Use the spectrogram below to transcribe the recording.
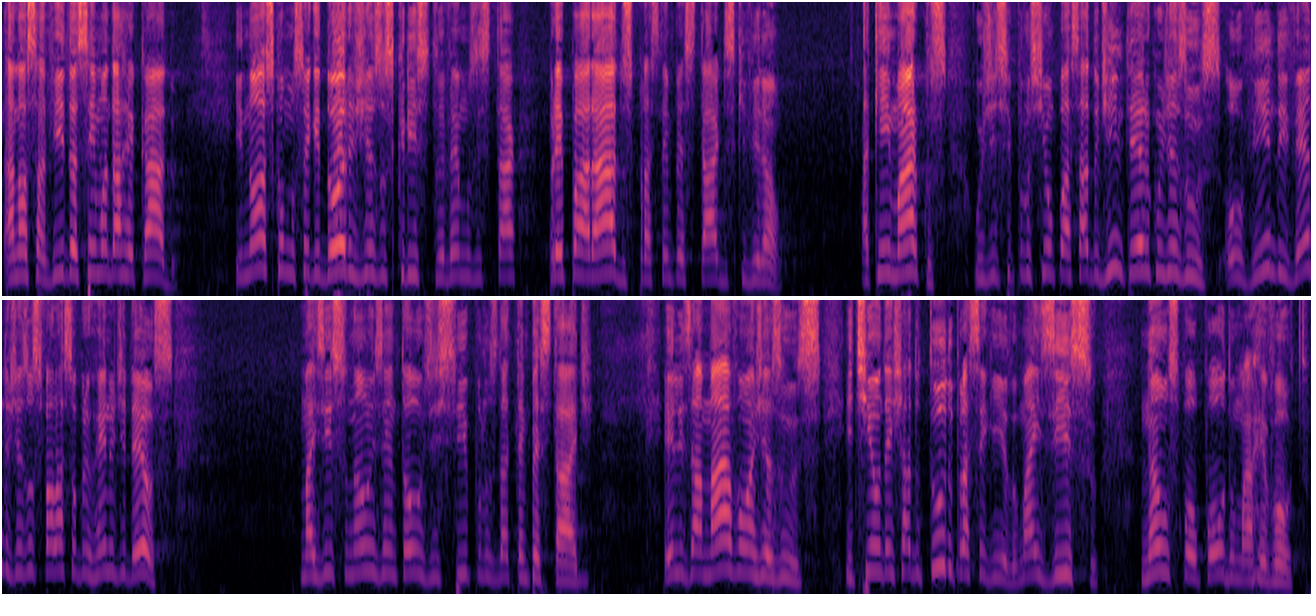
à nossa vida sem mandar recado. E nós, como seguidores de Jesus Cristo, devemos estar preparados para as tempestades que virão. Aqui em Marcos, os discípulos tinham passado o dia inteiro com Jesus, ouvindo e vendo Jesus falar sobre o reino de Deus. Mas isso não isentou os discípulos da tempestade. Eles amavam a Jesus e tinham deixado tudo para segui-lo, mas isso não os poupou do mar revolto.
